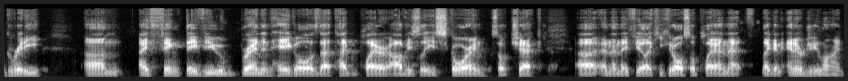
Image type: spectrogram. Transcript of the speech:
gritty. Um, I think they view Brandon Hagel as that type of player. Obviously, he's scoring, so check. Uh, and then they feel like he could also play on that like an energy line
